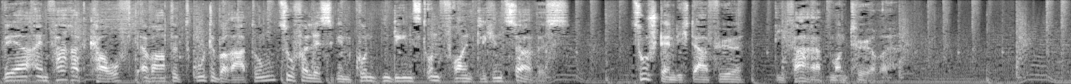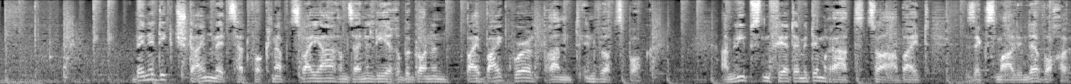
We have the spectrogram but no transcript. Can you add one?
Wer ein Fahrrad kauft, erwartet gute Beratung, zuverlässigen Kundendienst und freundlichen Service. Zuständig dafür die Fahrradmonteure. Benedikt Steinmetz hat vor knapp zwei Jahren seine Lehre begonnen bei Bike World Brand in Würzburg. Am liebsten fährt er mit dem Rad zur Arbeit, sechsmal in der Woche.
